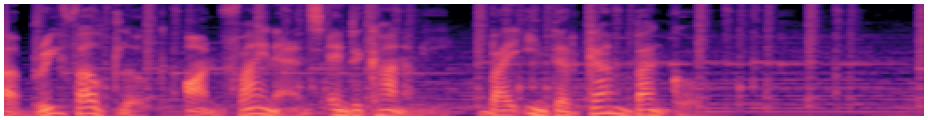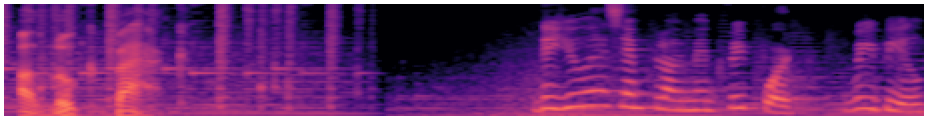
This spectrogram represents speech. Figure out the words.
A brief outlook on finance and economy by Intercam Banco. A look back. The U.S. employment report revealed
